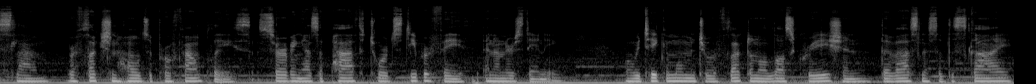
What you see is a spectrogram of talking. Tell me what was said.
Islam, reflection holds a profound place, serving as a path towards deeper faith and understanding. When we take a moment to reflect on Allah's creation, the vastness of the sky,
